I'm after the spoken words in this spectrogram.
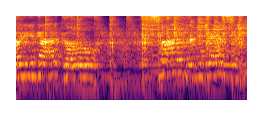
Where you gotta go. Smiling and dancing,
